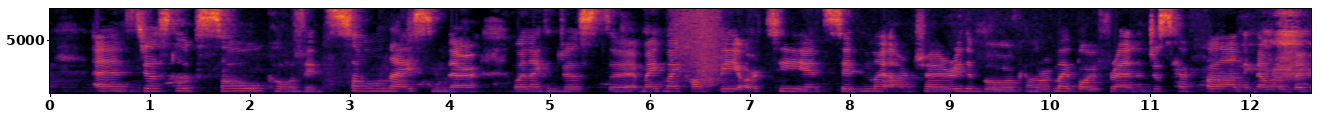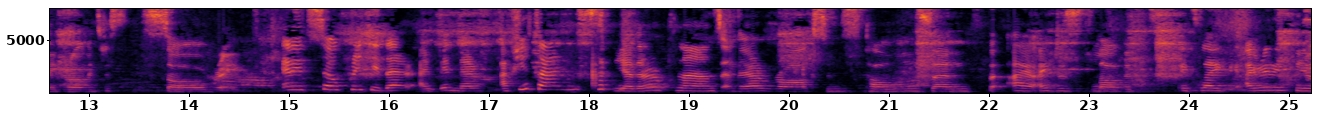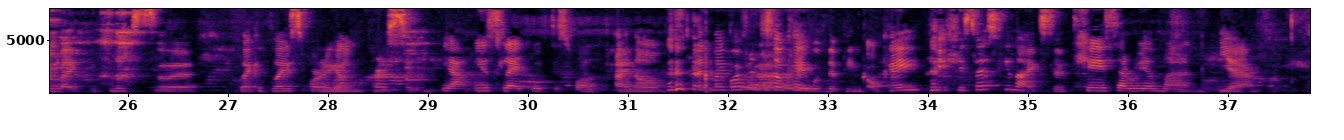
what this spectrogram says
and it just looks so cozy. It's so nice in there when I can just uh, make my coffee or tea and sit in my armchair, read a book, or with my boyfriend, and just have fun in our living room. It's just so great. And it's so pretty there. I've been there a few times. Yeah, there are plants and there are rocks and stones, and I, I just love it. It's like I really feel like it looks uh, like a place for a young person. Yeah, you slate with this one. I know. and my boyfriend is okay with the pink, okay? He, he says he likes it. He's a real man. Yeah.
